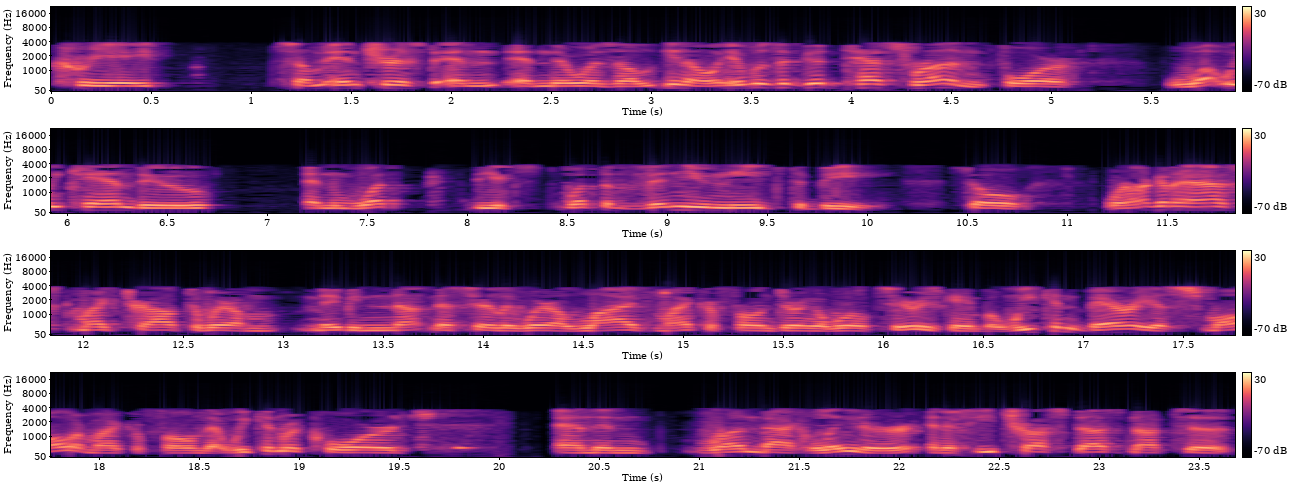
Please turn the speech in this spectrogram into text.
create some interest and, and there was a, you know, it was a good test run for what we can do and what the, what the venue needs to be. So we're not going to ask Mike Trout to wear a, maybe not necessarily wear a live microphone during a World Series game, but we can bury a smaller microphone that we can record and then run back later. And if he trusts us not to,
